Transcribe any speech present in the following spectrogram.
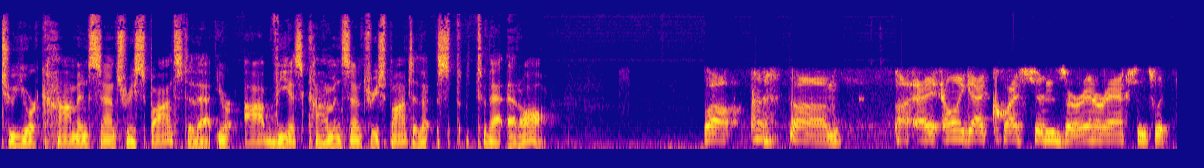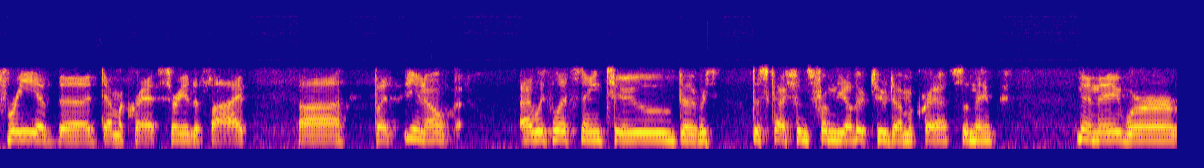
To your common sense response to that, your obvious common sense response to that, to that at all? Well, um, I only got questions or interactions with three of the Democrats, three of the five. Uh, but you know, I was listening to the re- discussions from the other two Democrats, and they and they were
